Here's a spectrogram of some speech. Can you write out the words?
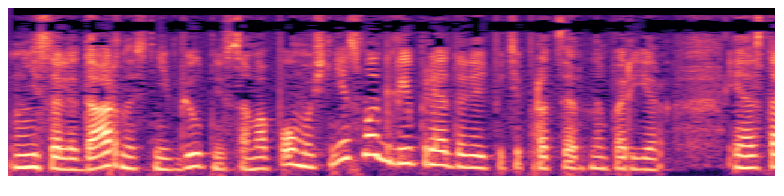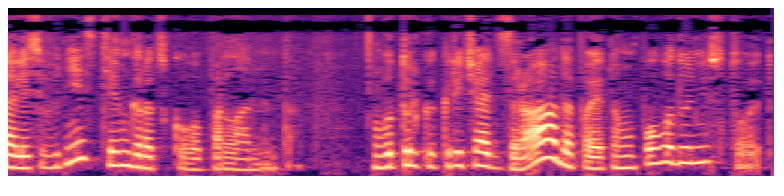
Ни солидарность, ни бют, ни самопомощь не смогли преодолеть пятипроцентный барьер и остались вне стен городского парламента. Вот только кричать «зрада» по этому поводу не стоит.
